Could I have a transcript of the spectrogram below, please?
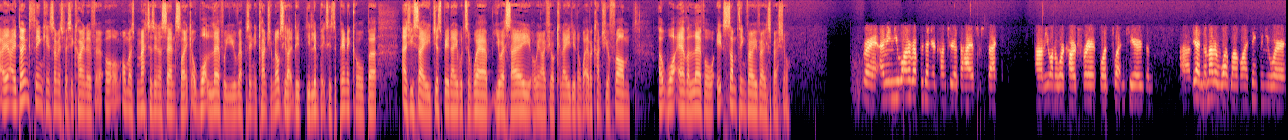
I, I don't think in some respects it kind of uh, almost matters in a sense, like at what level you represent your country. I mean, obviously, like the, the Olympics is the pinnacle, but as you say, just being able to wear USA or you know if you're Canadian or whatever country you're from, at whatever level, it's something very very special. Right. I mean, you want to represent your country with the highest respect. Um, you want to work hard for it, blood, sweat, and tears. And uh, yeah, no matter what level, I think when you wear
